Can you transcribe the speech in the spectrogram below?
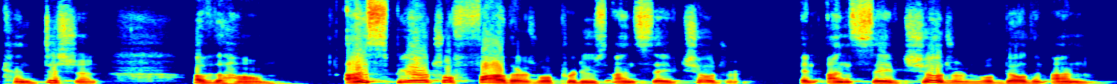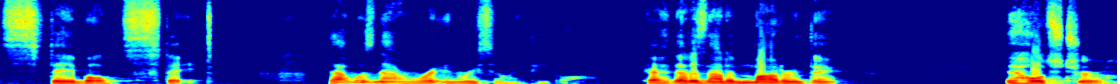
condition of the home. Unspiritual fathers will produce unsaved children, and unsaved children will build an unstable state. That was not written recently, people. Okay, that is not a modern thing. It holds true.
